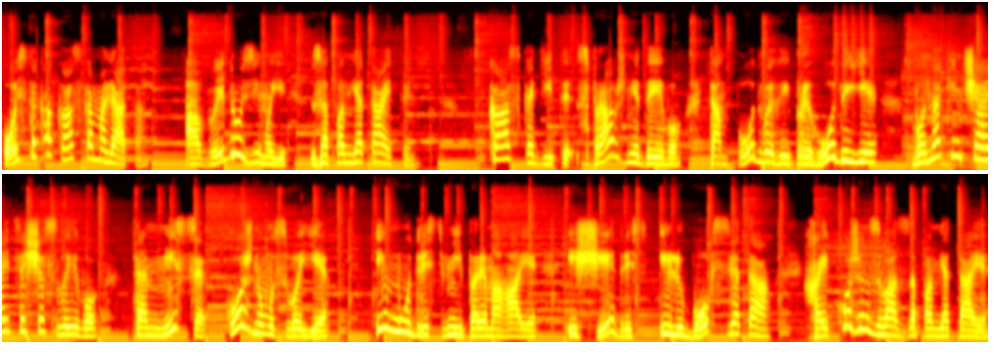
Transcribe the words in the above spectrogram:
Ось така казка малята. А ви, друзі мої, запам'ятайте. Казка, діти, справжнє диво, там подвиги й пригоди є, вона кінчається щасливо, там місце кожному своє. і мудрість в ній перемагає, і щедрість, і любов свята. Хай кожен з вас запам'ятає,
